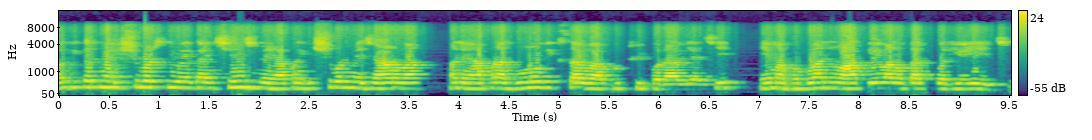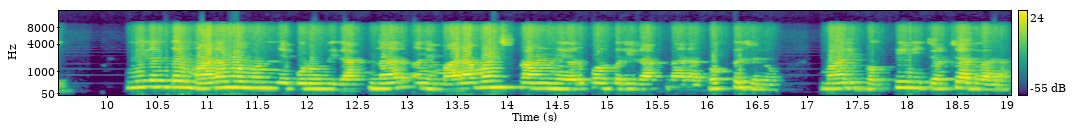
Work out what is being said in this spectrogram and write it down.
હકીકતમાં ઈશ્વર સિવાય કાંઈ છે જ નહીં. આપણે ઈશ્વરને જાણવા અને આપણા ગુણો વિકસાવવા પૃથ્વી પર આવ્યા છીએ. એમાં ભગવાનનો આ કહેવાનું તાત્પર્ય એ છે. નિરંતર મારામાં મનને પરોવી રાખનાર અને મારામાં જ પ્રાણને અર્પણ કરી રાખનારા ભક્તજનો મારી ભક્તિની ચર્ચા દ્વારા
